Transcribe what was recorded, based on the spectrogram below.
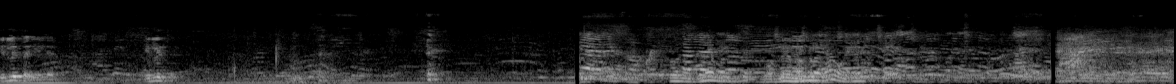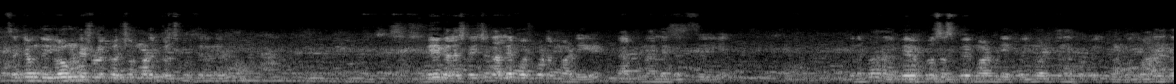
ಇರ್ಲಿ ತರಿ ಇಲ್ಲೇ ಇರ್ಲಿ ತರಿ ಸಂಜೆ ಒಂದು ಏಳು ಗಂಟೆ ಕಳ್ಸೋರ್ ಮಾಡಿ ಕಳ್ಸ್ಕೊಡ್ತೀರಾ ನೀವು? ಬೇಗ ಸ್ಟೇಷನ್ ಅಲ್ಲೇ ಪೋಸ್ಟ್ಮಾರ್ಟಮ್ ಮಾಡಿ ಡಾಕ್ಟರ್ನ ಅಲ್ಲೇ ಕರೆಸಿ. ಏನಪ್ಪ, ಬೇಗ ಪ್ರೋಸೆಸ್ ಬೇಗ ಮಾಡ್ಬಿಡಿ ಅಪ್ಪ ಇನ್ನೂ ಎಷ್ಟು ಮಾಡಿ ಒಂದು ವಾರದಿಂದ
